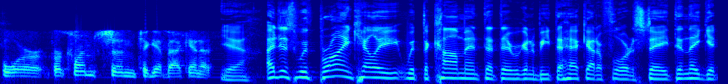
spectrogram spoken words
for for Clemson to get back in it. Yeah, I just with Brian Kelly with the comment that they were going to beat the heck out of Florida State, then they get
